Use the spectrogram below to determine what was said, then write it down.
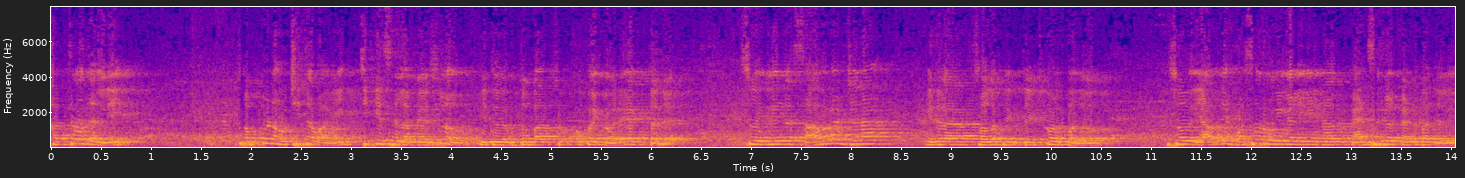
ಹತ್ತಿರದಲ್ಲಿ ಸಂಪೂರ್ಣ ಉಚಿತವಾಗಿ ಚಿಕಿತ್ಸೆ ಲಭ್ಯಿಸಲು ಇದು ತುಂಬಾ ಉಪಯುಕ್ತವಾಗಿ ಆಗ್ತದೆ ಸೊ ಇದರಿಂದ ಸಾವಿರಾರು ಜನ ಇದರ ಸೌಲಭ್ಯ ತೆಗೆದುಕೊಳ್ಬೋದು. ಸೊ ಯಾವುದೇ ಹೊಸ ರೋಗಿಗಳಿಗೆ ಏನಾದರೂ ಕ್ಯಾನ್ಸರ್ಗಳು ಕಂಡು ಬಂದಲ್ಲಿ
